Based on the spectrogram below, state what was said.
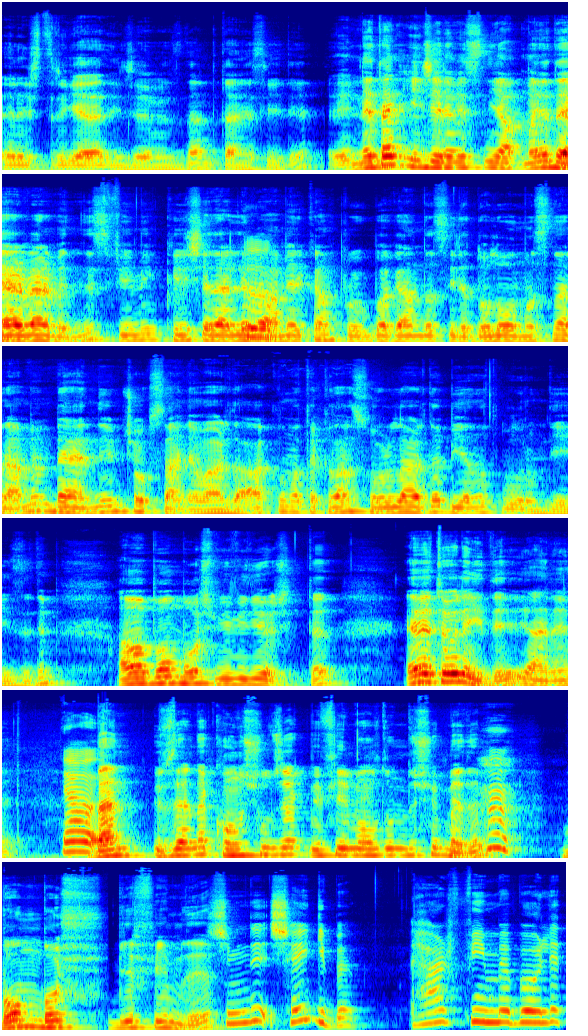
eleştiri gelen incelememizden bir tanesiydi. E, Neden incelemesini yapmaya değer vermediniz? Filmin klişelerle ve Hı. Amerikan propagandasıyla dolu olmasına rağmen beğendiğim çok sahne vardı. Aklıma takılan sorularda bir yanıt bulurum diye izledim. Ama bomboş bir video çıktı. Evet öyleydi yani. Ya Ben üzerine konuşulacak bir film olduğunu düşünmedim. Heh. Bomboş bir filmdi. şimdi şey gibi her filme böyle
